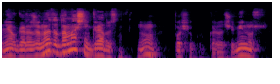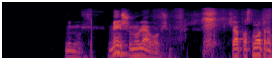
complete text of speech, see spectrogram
У меня в гараже. Ну, это домашний градусник. Ну, пофигу. Короче, минус. Минус. Меньше нуля, в общем. Сейчас посмотрим,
